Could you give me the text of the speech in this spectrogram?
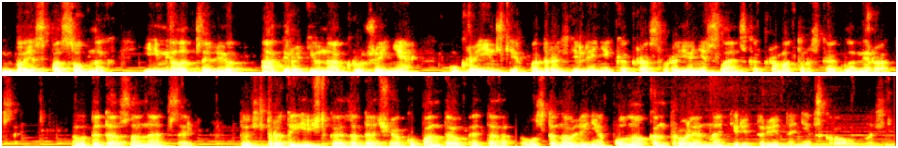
боеспособных и имела целью оперативное окружение украинских подразделений как раз в районе Славянско-Краматорской агломерации. Вот это основная цель. То есть стратегическая задача оккупантов – это установление полного контроля на территории Донецкой области.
